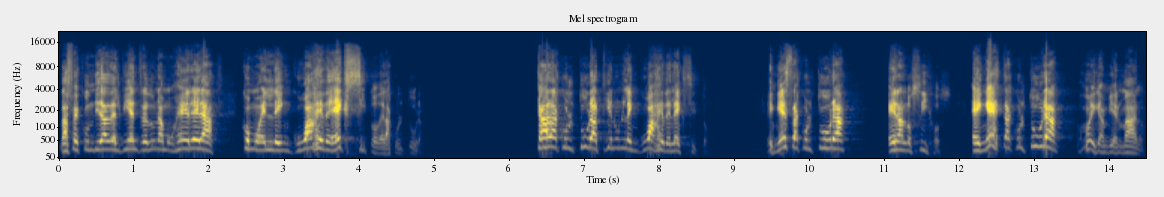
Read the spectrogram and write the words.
La fecundidad del vientre de una mujer era como el lenguaje de éxito de la cultura. Cada cultura tiene un lenguaje del éxito. En esa cultura eran los hijos. En esta cultura, oigan mi hermano,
